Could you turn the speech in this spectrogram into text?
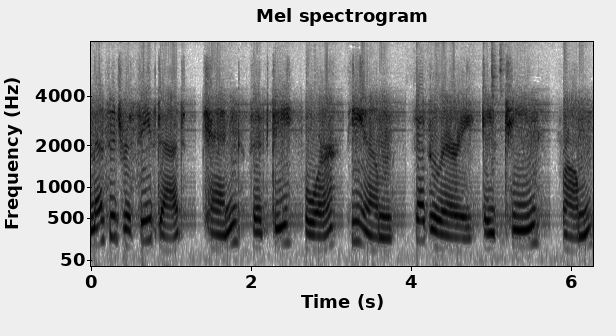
Message received at 10:54 p.m. February 18 from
